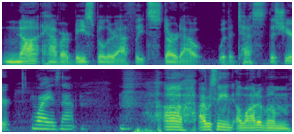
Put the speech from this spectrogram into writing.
not have our base builder athletes start out with a test this year. Why is that? Uh, I was thinking a lot of them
